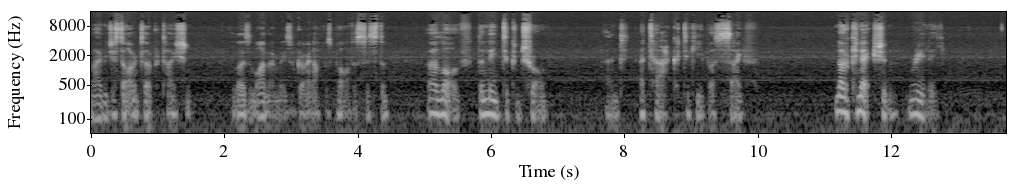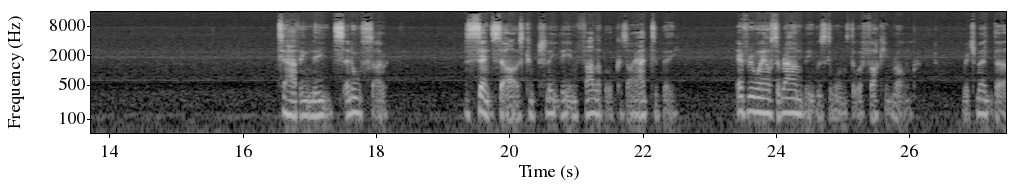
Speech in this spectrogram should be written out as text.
maybe just our interpretation those are my memories of growing up as part of a system. A lot of the need to control and attack to keep us safe. No connection, really, to having needs, and also the sense that I was completely infallible because I had to be. Everyone else around me was the ones that were fucking wrong, which meant that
